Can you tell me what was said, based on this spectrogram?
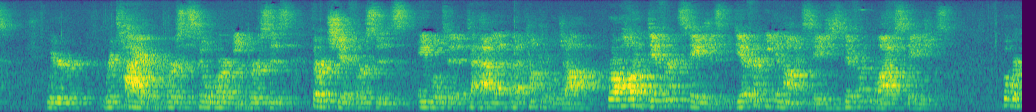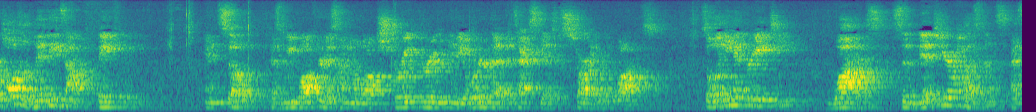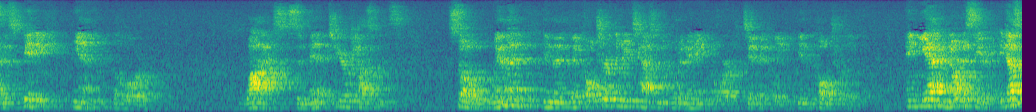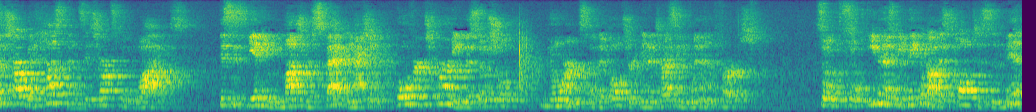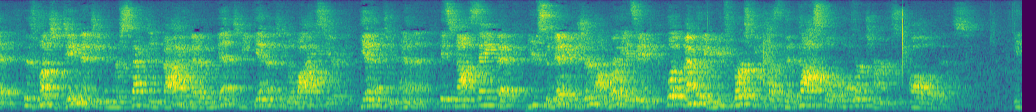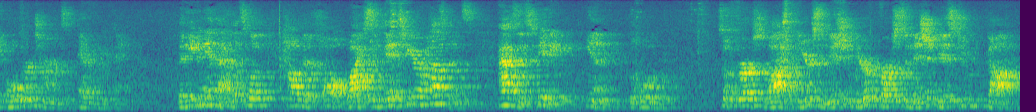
We're retired versus still working versus third shift versus able to, to have a, a comfortable job. We're all at different stages, different economic stages, different life stages. But we're called to live these out faithfully. And so, as we walk through this, I'm going to walk straight through in the order that the text gets us, starting with wives. So looking at 318, wives, submit to your husbands as is fitting in the Lord. Wives, submit to your husbands. So women in the, the culture of the New Testament would have been ignored typically in culturally. And yet, notice here, it doesn't start with husbands, it starts with wives. This is giving much respect and actually overturning the social norms of the culture in addressing women first. So, so even as we think about this call to submit, there's much dignity and respect and value that are meant to be given to the wives here, given to women. It's not saying that you submit because you're not worthy. It's saying, look, I'm putting you first because the gospel overturns all of this. It overturns everything. But even in that, let's look how they're called. Wives, submit to your husbands as is fitting in the Lord. So first, wife, your submission, your first submission is to God.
